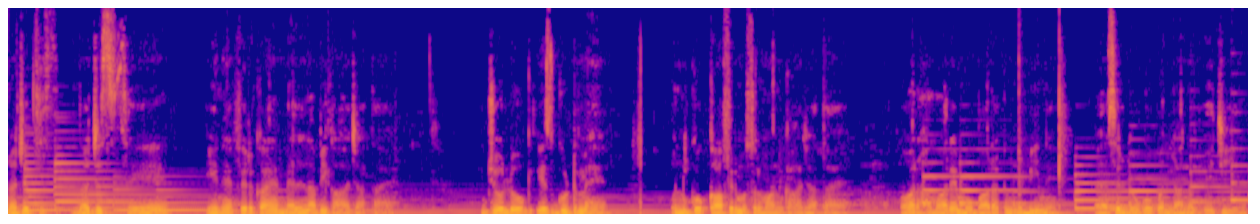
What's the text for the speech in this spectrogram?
नजद नजद से इन्हें फ़िरका मेलना भी कहा जाता है। जो लोग इस गुट में हैं, उनको काफिर मुसलमान कहा जाता है। और हमारे मुबारक नबी ने ऐसे लोगों पर लानत भेजी है,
